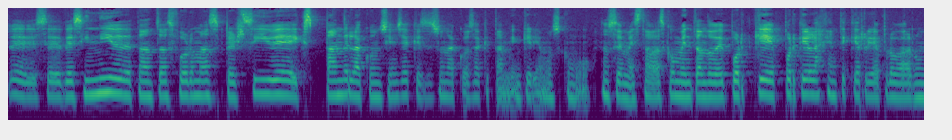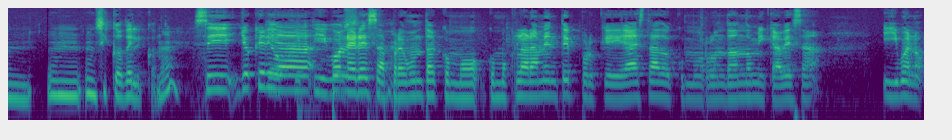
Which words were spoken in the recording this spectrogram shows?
eh, se desinhibe de tantas formas, percibe, expande la conciencia, que esa es una cosa que también queríamos como, no sé, me estabas comentando de por qué, por qué la gente querría probar un, un, un psicodélico, ¿no? Sí, yo quería poner esa pregunta como, como claramente porque ha estado como rondando mi cabeza. Y bueno,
